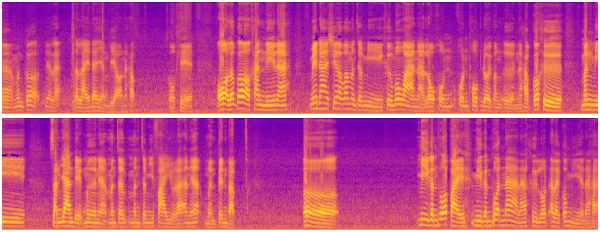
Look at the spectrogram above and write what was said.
นะมันก็เนี่ยแหละสไลด์ได้อย่างเดียวนะครับ โอเคอ๋อแล้วก็คันนี้นะ ไม่ได้เชื่อว่ามันจะมีคือเมื่อวานน่ะ เราค้นคนพบโดยบังเอิญนะครับ ก็คือมันมีสัญญาณเบรกมือเนี่ย มันจะมันจะมีไฟอยู่แล้ว อันเนี้ยเหมือนเป็นแบบ เออมีกันทั่วไป มีกันทั่วหน้านะ คือรถอะไรก็มีนะฮะ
